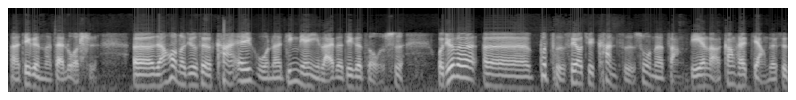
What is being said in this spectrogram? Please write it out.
呃，这个呢在落实。呃，然后呢就是看 A 股呢今年以来的这个走势。我觉得呃，不只是要去看指数呢涨跌了，刚才讲的是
